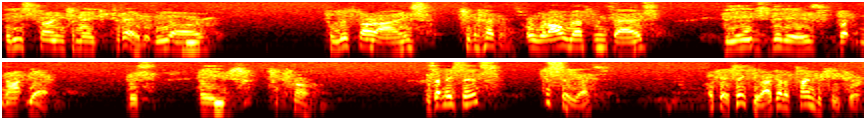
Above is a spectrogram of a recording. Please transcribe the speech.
that he's trying to make today, that we are to lift our eyes to the heavens, or what I'll reference as age that is, but not yet. This age to come. Does that make sense? Just say yes. Okay, thank you. I got a time to keep here.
